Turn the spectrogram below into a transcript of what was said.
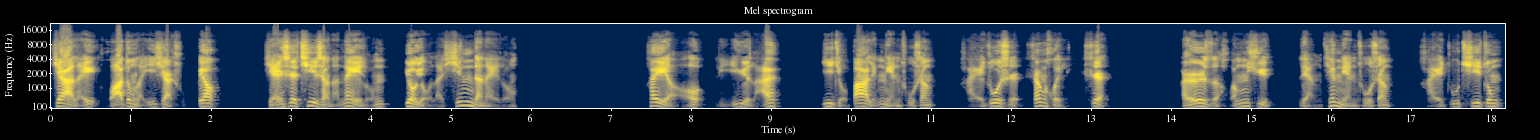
夏雷滑动了一下鼠标，显示器上的内容又有了新的内容。配偶李玉兰，一九八零年出生，海珠市商会理事；儿子黄旭，两千年出生，海珠七中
